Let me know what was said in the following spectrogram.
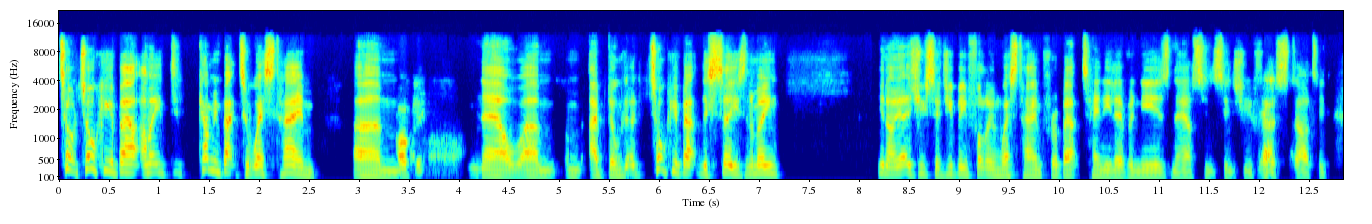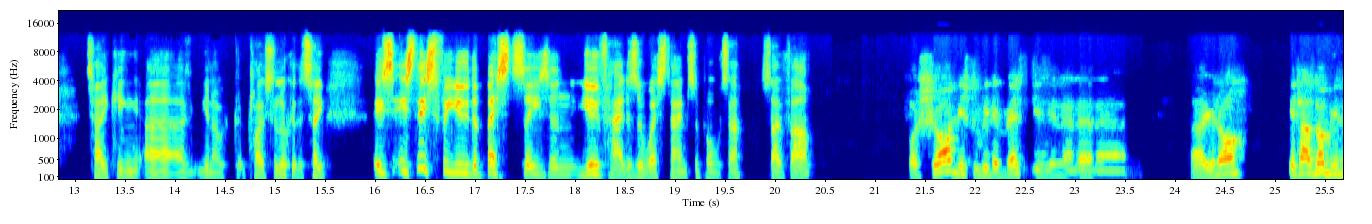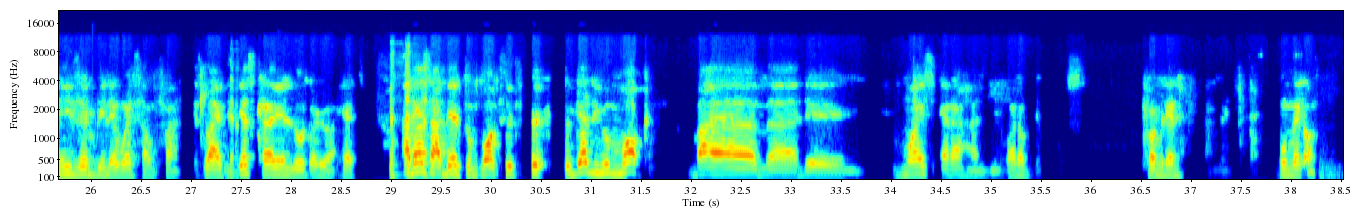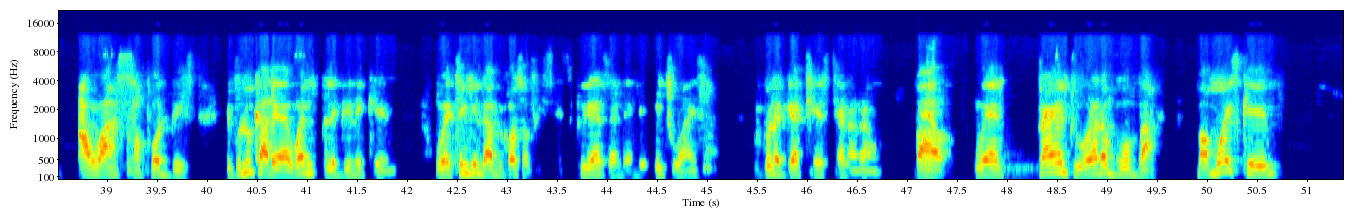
talk, talking about, I mean, coming back to West Ham. Um, okay. Now, um, um Abdul, uh, talking about this season. I mean, you know, as you said, you've been following West Ham for about 10, 11 years now since since you first yeah. started taking, uh, a, you know, a closer look at the team. Is is this for you the best season you've had as a West Ham supporter so far? For sure, this will be the best season, and then uh, uh, you know, it has not been easy being a West Ham fan. It's like yeah. just carrying load on your head. Others are there to mock to, to get you mocked by um, uh, the Moyes era has been one of the most prominent moment of our support base. If you look at uh, when Pellegrini came, we are thinking that because of his experience and then the age wise, we're going to get things turned around. But yeah. we're trying to rather go back. But Moyes came,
